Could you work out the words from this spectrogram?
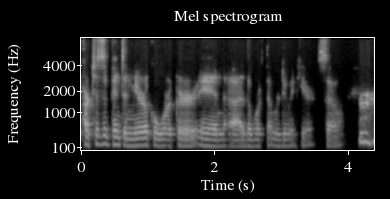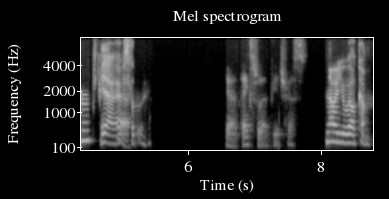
participant and miracle worker in uh, the work that we're doing here so mm-hmm. yeah, yeah. absolutely. Yeah thanks for that Beatrice no you're welcome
